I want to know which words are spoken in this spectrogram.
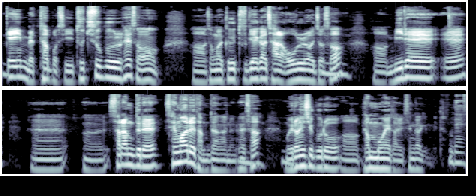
음. 게임 메타버스 이 두 축을 해서 어, 정말 그 두 개가 잘 어우러져서 음. 어, 미래의 에, 어, 사람들의 생활을 담당하는 회사 음. 뭐 이런 식으로 어, 변모해 갈 생각입니다. 네.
